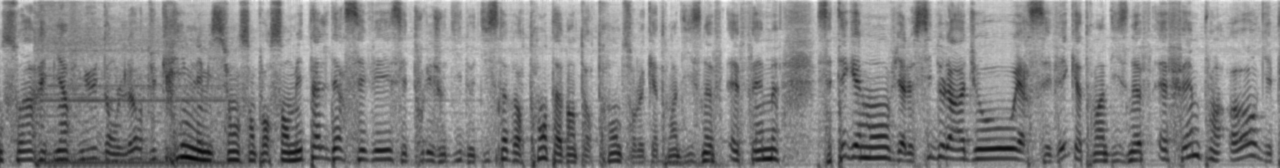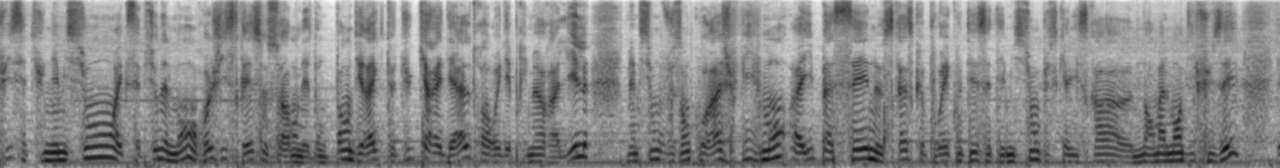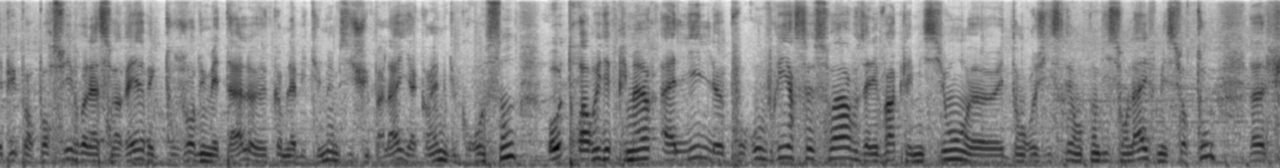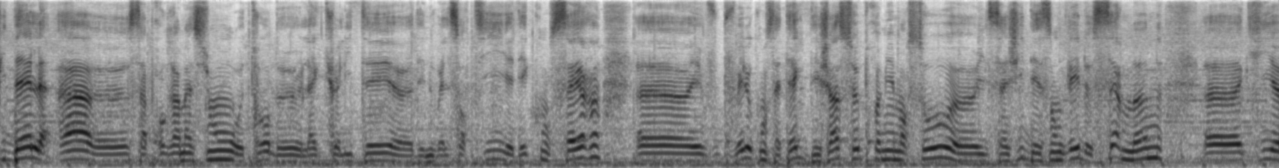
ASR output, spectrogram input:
bonsoir et bienvenue dans l'heure du crime, l'émission 100% métal d'RCV. C'est tous les jeudis de 19h30 à 20h30 sur le 99 FM. C'est également via le site de la radio rcv99fm.org. Et puis c'est une émission exceptionnellement enregistrée ce soir. On n'est donc pas en direct du Carré des Halles, 3 rue des Primeurs à Lille, même si on vous encourage vivement à y passer, ne serait-ce que pour écouter cette émission puisqu'elle y sera euh, normalement diffusée. Et puis pour poursuivre la soirée avec toujours du métal, euh, comme l'habitude, même si je suis pas là, il y a quand même du gros son au 3 rue des Primeurs à Lille pour ouvrir ce soir. Vous allez voir que l'émission euh, est enregistrée en condition live, mais surtout euh, fidèle à euh, sa programmation autour de l'actualité des nouvelles sorties et des concerts. et vous pouvez le constater déjà ce premier morceau, il s'agit des Anglais de Sermon, qui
